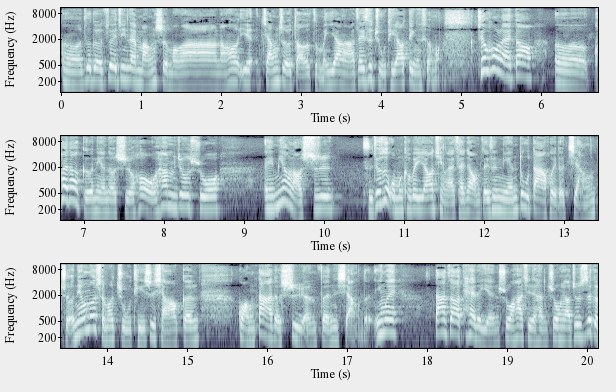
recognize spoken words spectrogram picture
呃这个最近在忙什么啊？然后也讲者找的怎么样啊？这次主题要定什么？就后来到呃快到隔年的时候，他们就说，哎，妙老师，就是我们可不可以邀请来参加我们这次年度大会的讲者？你有没有什么主题是想要跟广大的世人分享的？因为大家知道 TED 演说，它其实很重要，就是这个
